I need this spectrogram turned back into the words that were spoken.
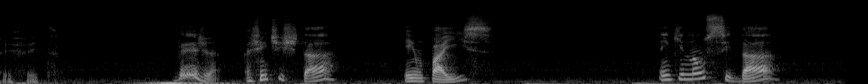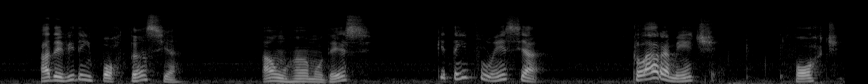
Perfeito. Veja, a gente está em um país em que não se dá a devida importância a um ramo desse que tem influência claramente forte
